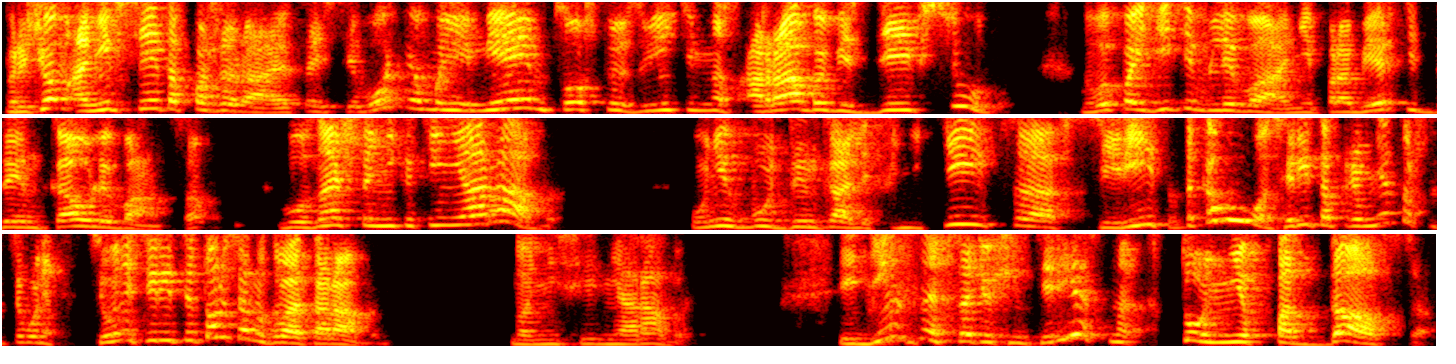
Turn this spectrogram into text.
Причем они все это пожираются. И сегодня мы имеем то, что, извините нас, арабы везде и всюду. Но вы пойдите в Ливане, проверьте ДНК у ливанцев, вы узнаете, что они никакие не арабы. У них будет ДНК финикийцев, сирийцев, да кого угодно. Сирийцев прям нет, то, что сегодня. Сегодня сирийцы тоже называют арабами, но они не арабы. Единственное, кстати, очень интересно, кто не поддался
